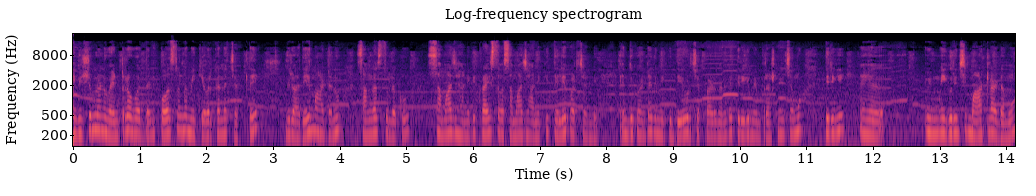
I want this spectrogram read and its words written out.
ఈ విషయంలో నువ్వు ఎంటర్ అవ్వద్దని పర్సనల్గా మీకు ఎవరికైనా చెప్తే మీరు అదే మాటను సంఘస్థులకు సమాజానికి క్రైస్తవ సమాజానికి తెలియపరచండి. ఎందుకంటే అది మీకు దేవుడు చెప్పాడు కనుక తిరిగి మేము ప్రశ్నించము తిరిగి మీ గురించి మాట్లాడడము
